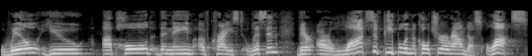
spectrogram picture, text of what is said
Will you uphold the name of Christ? Listen, there are lots of people in the culture around us. Lots.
